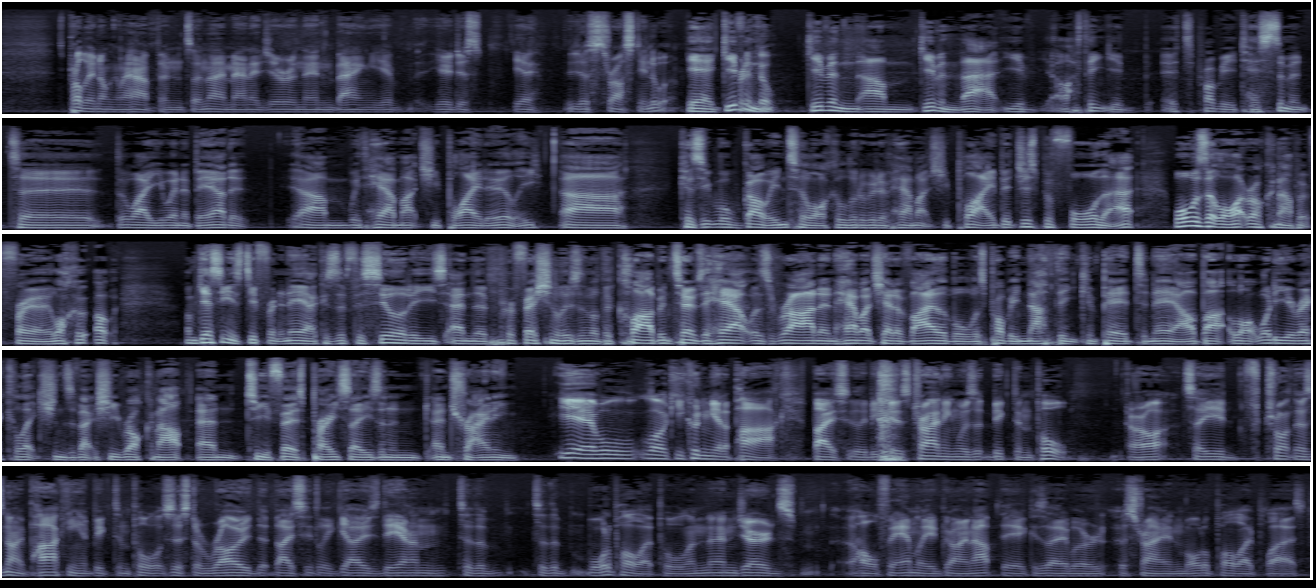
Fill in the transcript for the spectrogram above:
Probably not going to happen. So no manager, and then bang, you you just yeah, you're just thrust into it. Yeah, given cool. given um given that, you I think you it's probably a testament to the way you went about it um, with how much you played early. Because it will go into like a little bit of how much you played, but just before that, what was it like rocking up at Freo? Like, uh, I'm guessing it's different now because the facilities and the professionalism of the club in terms of how it was run and how much you had available was probably nothing compared to now. But like, what are your recollections of actually rocking up and to your first preseason and, and training? Yeah, well, like you couldn't get a park basically because training was at Bicton Pool. All right, so you'd try, there's no parking at Bicton Pool. It's just a road that basically goes down to the to the water polo pool. And, and Gerard's whole family had grown up there because they were Australian water polo players.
